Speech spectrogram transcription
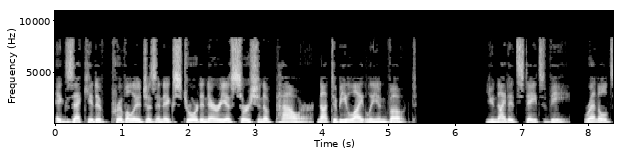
"...executive privilege is an extraordinary assertion of power not to be lightly invoked." United States v. Reynolds,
